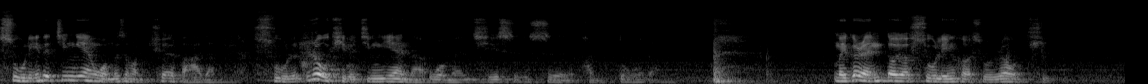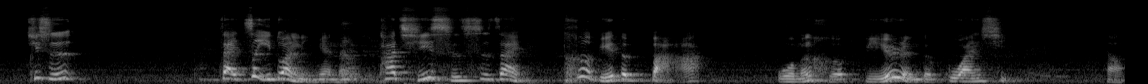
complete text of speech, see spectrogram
属灵的经验我们是很缺乏的，属肉体的经验呢，我们其实是很多的。每个人都有属灵和属肉体，其实。在这一段里面呢，他其实是在特别的把我们和别人的关系，啊，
